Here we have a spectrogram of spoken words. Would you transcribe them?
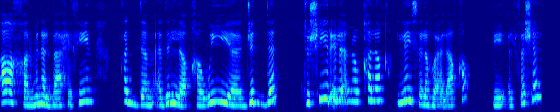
آخر من الباحثين قدم أدلة قوية جدا تشير إلى أن القلق ليس له علاقة بالفشل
